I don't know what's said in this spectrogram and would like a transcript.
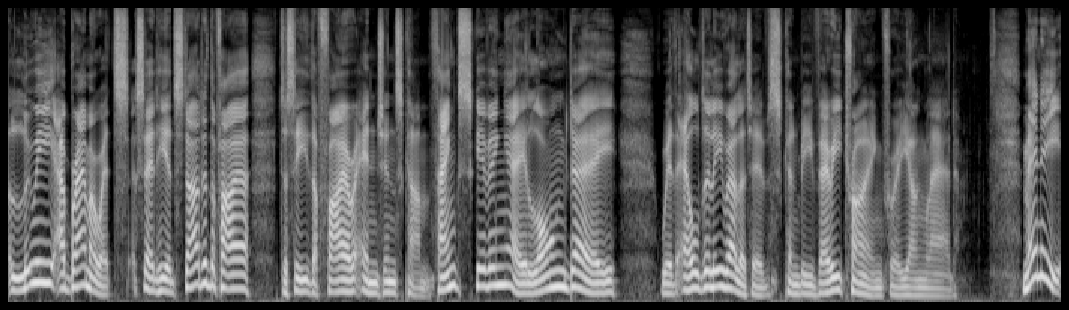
Louis Abramowitz, said he had started the fire to see the fire engines come. Thanksgiving, a long day with elderly relatives, can be very trying for a young lad. Many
